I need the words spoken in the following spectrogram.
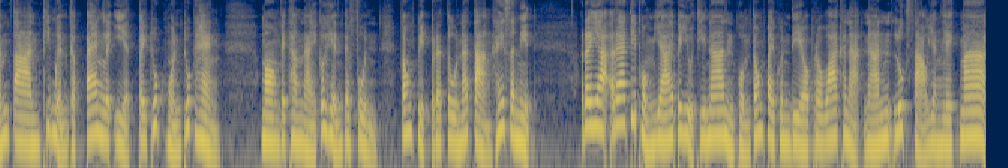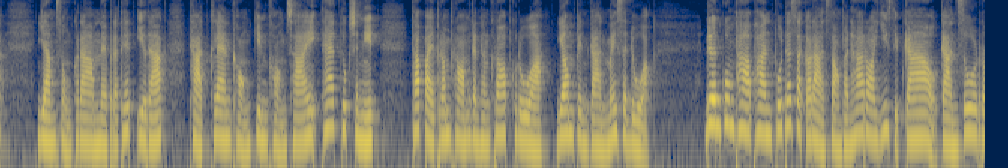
น้ำตาลที่เหมือนกับแป้งละเอียดไปทุกหนทุกแห่ง มองไปทางไหนก็เห็นแต่ฝุ่น ต้องปิดประตูหน้าต่างให้สนิท ระยะแรกที่ผมย้ายไปอยู่ที่นั่น ผมต้องไปคนเดียว เพราะว่าขณะนั้นลูกสาวยังเล็กมาก ยามสงครามในประเทศอิรัก ขาดแคลนของกินของใช้แทบทุกชนิด ถ้าไปพร้อมๆ กันทั้งครอบครัว ย่อมเป็นการไม่สะดวก เดือนกุมภาพันธ์พุทธศักราช 2529 การสู้ร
